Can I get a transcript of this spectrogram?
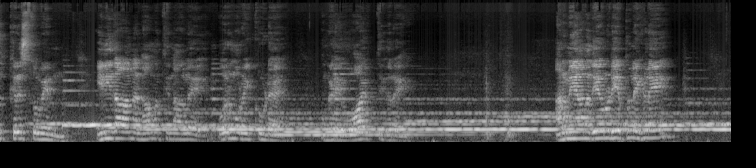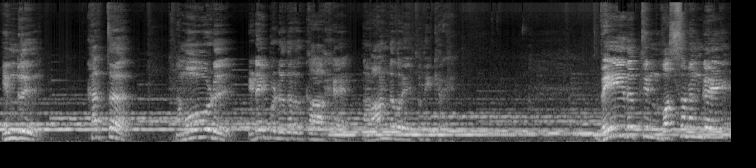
கிறிஸ்துவின் இனிதான நாமத்தினாலே ஒரு முறை கூட உங்களை வாழ்த்துகிறேன். அருமையான தேவனுடைய பிள்ளைகளே இன்று கர்த்தர் நம்மோடு இடைப்படுவதற்காக நான் ஆண்டவரை துதிக்கிறேன். வேதத்தின் வசனங்கள்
